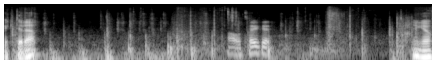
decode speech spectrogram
Picked it up. I'll take it. There you go.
